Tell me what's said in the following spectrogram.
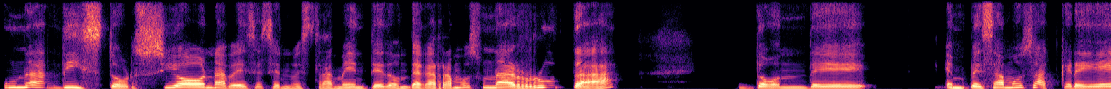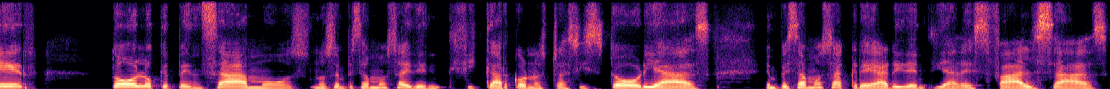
una distorsión a veces en nuestra mente donde agarramos una ruta donde empezamos a creer todo lo que pensamos, nos empezamos a identificar con nuestras historias, empezamos a crear identidades falsas,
